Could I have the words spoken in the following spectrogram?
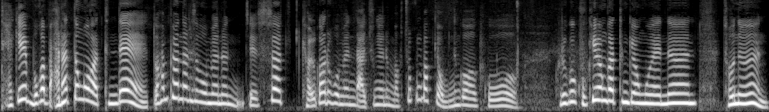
되게 뭐가 많았던 것 같은데 또 한편으로서 보면은 이제 수사 결과로 보면 나중에는 막 조금밖에 없는 것 같고 그리고 국회의원 같은 경우에는 저는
